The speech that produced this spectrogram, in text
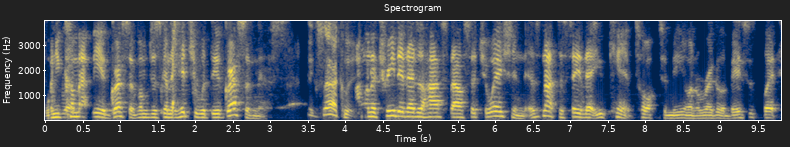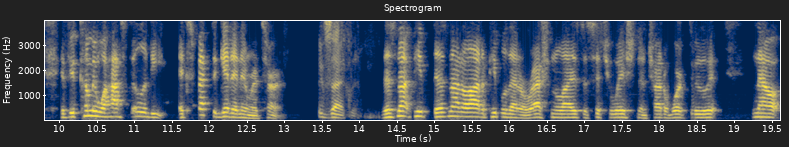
When you Right. come at me aggressive, I'm just gonna hit you with the aggressiveness. Exactly. I'm gonna treat it as a hostile situation. It's not to say that you can't talk to me on a regular basis, but if you're coming with hostility, expect to get it in return. Exactly. there's not people there's not a lot of people that are rationalize the situation and try to work through it now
